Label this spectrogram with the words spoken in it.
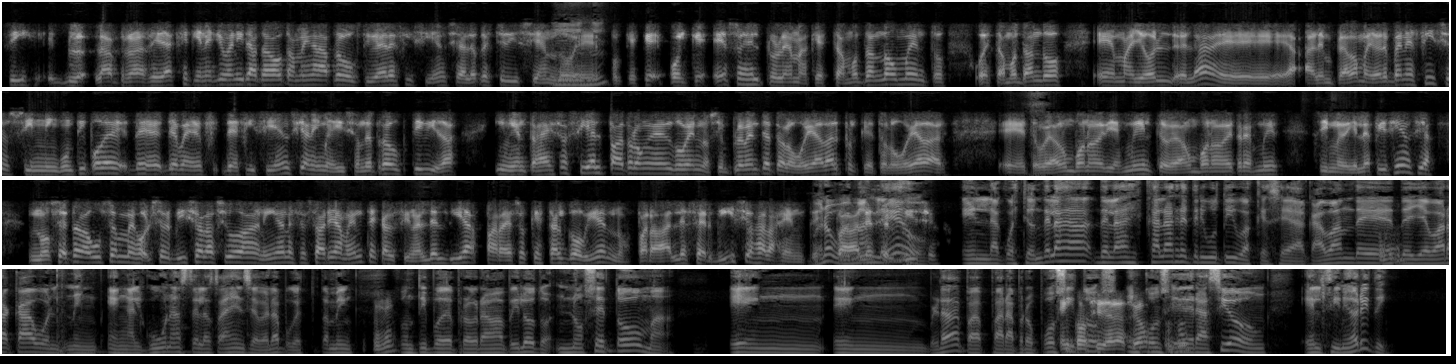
Sí, lo- la, la realidad es que tiene que venir atado también a la productividad y la eficiencia, es lo que estoy diciendo, eh, porque es que porque eso es el problema, que estamos dando aumento o estamos dando eh, mayor, ¿verdad? Eh, al empleado mayores beneficios sin ningún tipo de, de, de benef- de eficiencia ni medición de productividad. Y mientras ese sí el patrón en el gobierno, simplemente te lo voy a dar porque te lo voy a dar, eh, te voy a dar un bono de 10 mil, te voy a dar un bono de 3 mil, sin medir la eficiencia, no se traduce en mejor servicio a la ciudadanía necesariamente, que al final del día para eso es que está el gobierno, para darle servicios a la gente, Bueno, para darle servicios. En la cuestión de, las de las escalas retributivas que se acaban de, de llevar a cabo en, en- en algunas de las agencias, ¿verdad? Porque esto también es un tipo de programa piloto. No se toma en, en ¿verdad? Pa- para propósitos, en consideración, el seniority.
